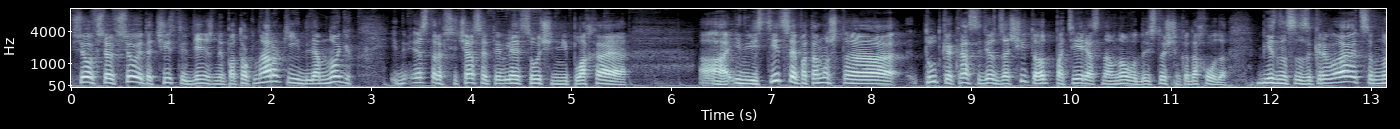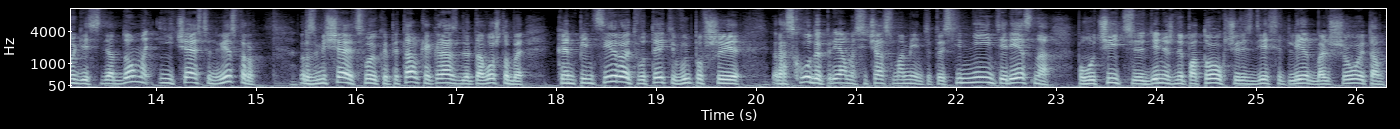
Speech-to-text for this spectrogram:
все-все-все это чистый денежный поток на руки. И для многих инвесторов сейчас это является очень неплохая инвестиция, потому что тут как раз идет защита от потери основного источника дохода. Бизнесы закрываются, многие сидят дома, и часть инвесторов размещает свой капитал как раз для того, чтобы компенсировать вот эти выпавшие расходы прямо сейчас в моменте. То есть им не интересно получить денежный поток через 10 лет большой, там,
